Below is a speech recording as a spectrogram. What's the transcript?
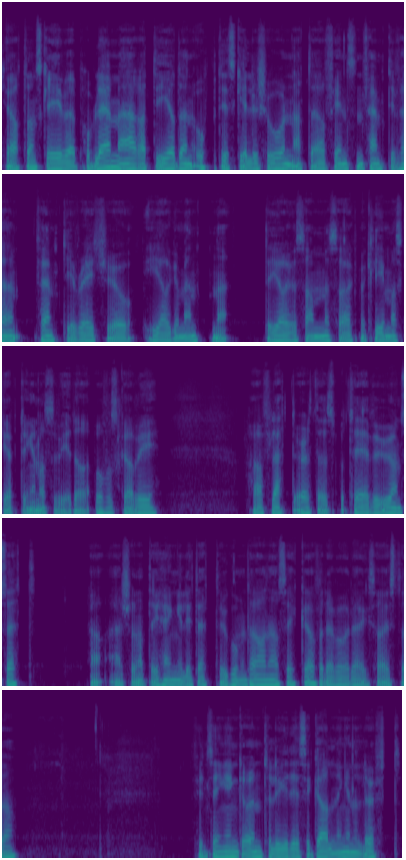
Kjartan skriver problemet er at det gir den optiske illusjonen at det finnes en 50-50 ratio i argumentene. Det gjør jo samme sak med klimaskeptikeren osv. Hvorfor skal vi ha Flat Earthers på TV uansett. Ja, jeg skjønner at jeg henger litt etter kommentaren her, sikkert, for det var jo det jeg sa i stad. Fins ingen grunn til å gi disse galningene luft.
